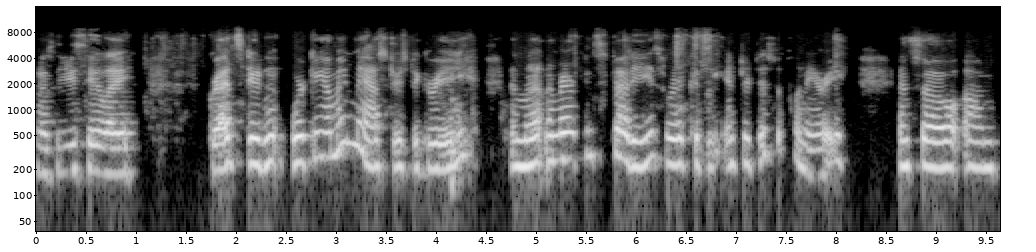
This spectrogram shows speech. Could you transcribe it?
I was a UCLA grad student working on my master's degree in Latin American studies, where it could be interdisciplinary. And so, um,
